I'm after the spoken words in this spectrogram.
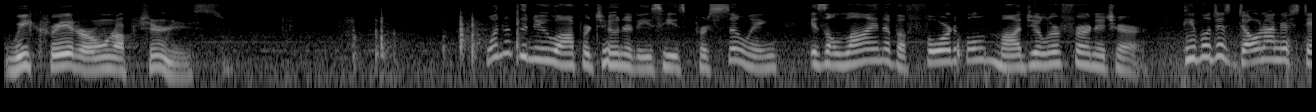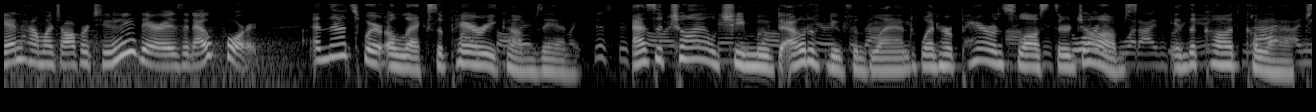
we create our own opportunities. One of the new opportunities he's pursuing is a line of affordable modular furniture. people just don't understand how much opportunity there is in Outport. And that's where Alexa Perry comes in. As a child, she moved out of Newfoundland when her parents um, lost their jobs in the cod collapse.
